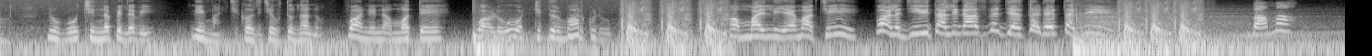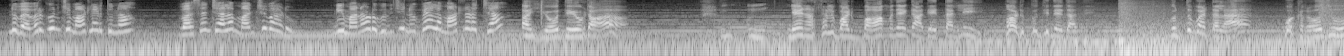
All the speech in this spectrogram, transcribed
నువ్వు చిన్న పిల్లవి. నీ మంచి కోరి చెబుతున్నాను. వాడిని నమ్మొద్దే. వాడు ఒట్టి దుర్మార్గుడు. అమ్మాయిల్ని ఏమార్చి వాళ్ళ జీవితాల్ని నాశనం చేస్తాడే తల్లి. బామ్మ నువ్వెవరి గురించి మాట్లాడుతున్నా? వసంత్ చాలా మంచివాడు. నీ మనవడు గురించి నువ్వే అలా మాట్లాడొచ్చా? అయ్యో దేవుడా! నేను అసలు వాడు బామ్మనే కాదే తల్లి అడుగు తినేదాన్ని గుర్తుపట్టలా? ఒకరోజు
